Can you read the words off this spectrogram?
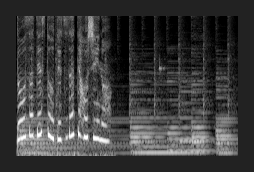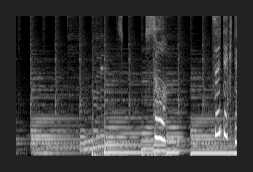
動作テストを手伝ってほしいの。そそうついてきて。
